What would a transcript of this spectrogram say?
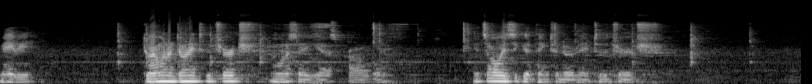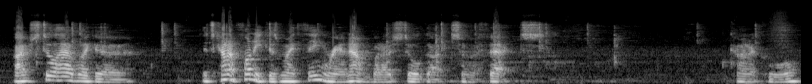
Maybe. Do I want to donate to the church? I want to say yes, probably. It's always a good thing to donate to the church. I still have like a... It's kind of funny because my thing ran out, but I've still got some effects. Kind of cool.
